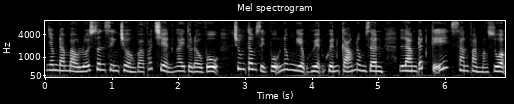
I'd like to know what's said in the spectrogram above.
Nhằm đảm bảo lúa xuân sinh trưởng và phát triển ngay từ đầu vụ, Trung tâm Dịch vụ Nông nghiệp huyện khuyến cáo nông dân làm đất kỹ, san phẳng bằng ruộng,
